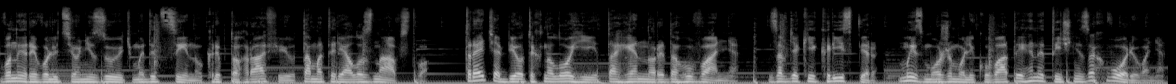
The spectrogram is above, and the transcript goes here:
Вони революціонізують медицину, криптографію та матеріалознавство. Третя біотехнології та генно редагування. Завдяки CRISPR ми зможемо лікувати генетичні захворювання,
